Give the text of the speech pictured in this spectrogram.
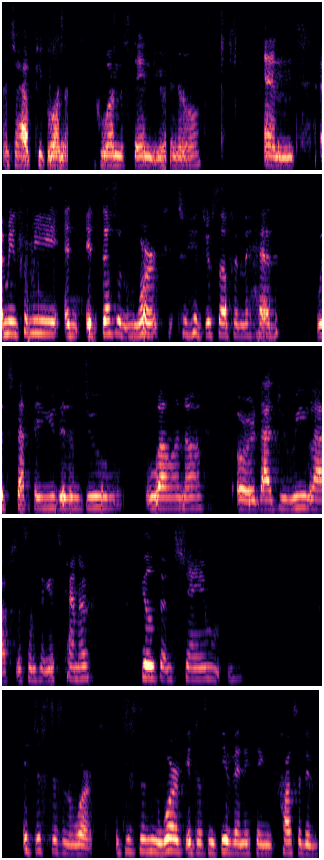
and to have people under, who understand you, you know. And I mean, for me, it, it doesn't work to hit yourself in the head with stuff that you didn't do well enough or that you relapse or something. It's kind of guilt and shame. It just doesn't work. It just doesn't work. It doesn't give anything positive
